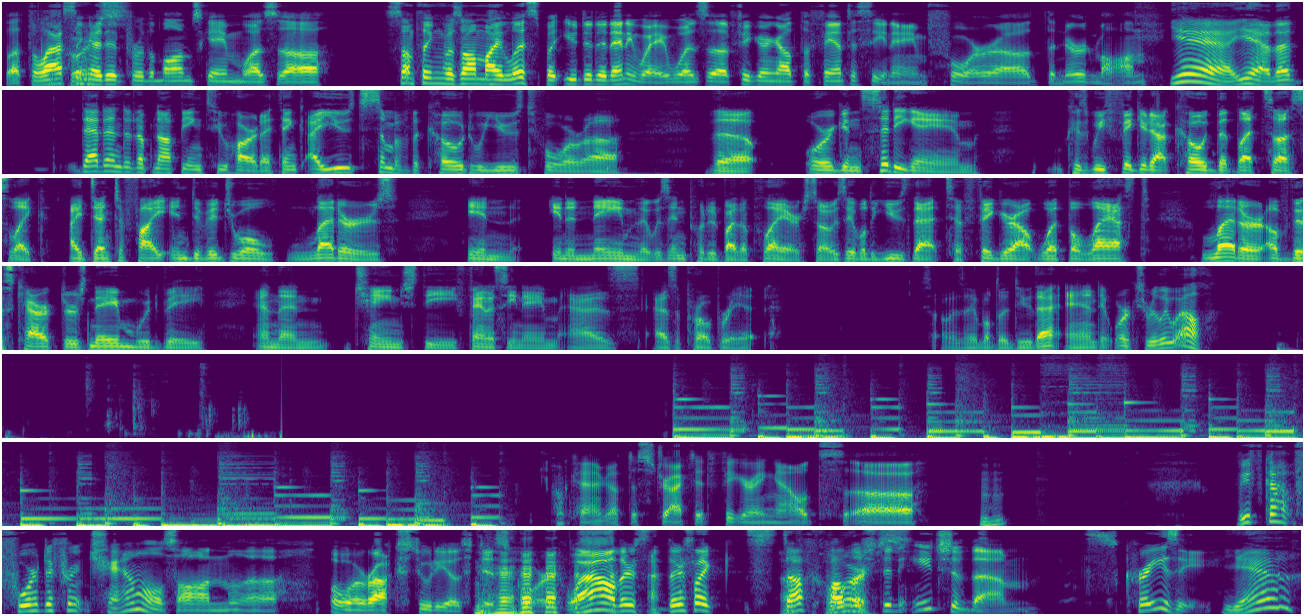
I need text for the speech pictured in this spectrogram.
But the last thing I did for the Mom's game was, uh, something was on my list, but you did it anyway, was, uh, figuring out the fantasy name for, uh, the Nerd Mom. Yeah, yeah. That that ended up not being too hard. I think I used some of the code we used for uh, the Oregon City game because we figured out code that lets us like identify individual letters in in a name that was inputted by the player. So I was able to use that to figure out what the last letter of this character's name would be and then change the fantasy name as as appropriate. So I was able to do that and it works really well. Okay, I got distracted figuring out, uh, Mhm. We've got four different channels on uh, OA Rock Studios Discord. wow, there's there's like stuff published in each of them. It's crazy. Yeah.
